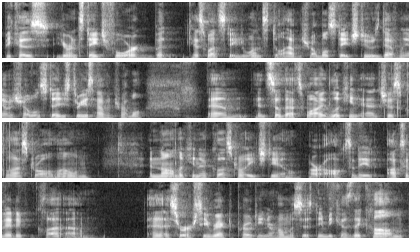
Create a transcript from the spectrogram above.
because you're in stage four, but guess what? Stage one's still having trouble. Stage two is definitely having trouble. Stage three is having trouble. Um, and so that's why looking at just cholesterol alone and not looking at cholesterol HDL or oxidative, oxidative um, uh, sort of C-reactive protein or homocysteine because they come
